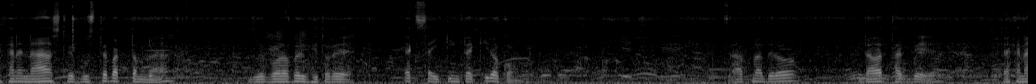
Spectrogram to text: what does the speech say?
এখানে না আসলে বুঝতে পারতাম না যে বরফের ভিতরে এক্সাইটিংটা কীরকম। আপনাদেরও দাওয়াত থাকবে, এখানে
